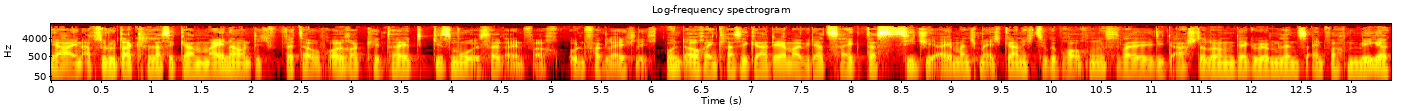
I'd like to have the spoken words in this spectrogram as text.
Ja, ein absoluter Klassiker meiner und ich wette auf eurer Kindheit. Gizmo ist halt einfach unvergleichlich. Und auch ein Klassiker, der mal wieder zeigt, dass CGI manchmal echt gar nicht zu gebrauchen ist, weil die Darstellung der Gremlins einfach mega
